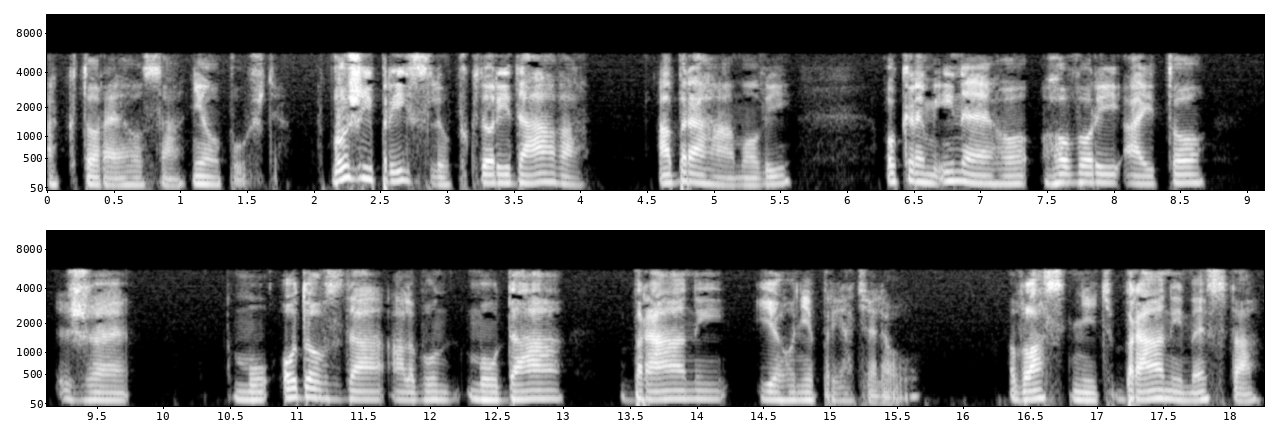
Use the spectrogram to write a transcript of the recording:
a ktorého sa neopúšťa. Boží prísľub, ktorý dáva Abrahámovi, okrem iného hovorí aj to, že mu odovzdá alebo mu dá brány jeho nepriateľov. Vlastniť brány mesta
